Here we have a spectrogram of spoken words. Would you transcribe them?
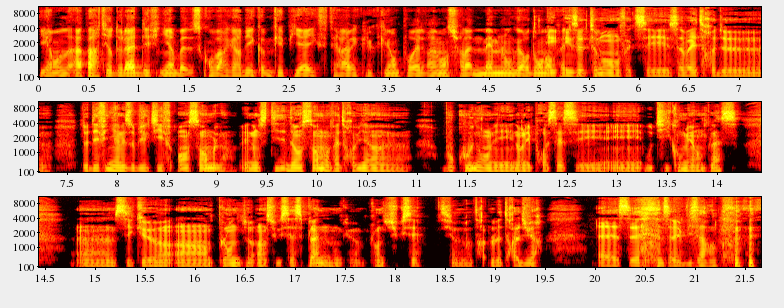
et à partir de là de définir bah, ce qu'on va regarder comme KPI etc avec le client pour être vraiment sur la même longueur d'onde en fait. exactement en fait c'est ça va être de, de définir les objectifs ensemble et donc cette idée d'ensemble en fait revient beaucoup dans les dans les process et, outils qu'on met en place c'est que un plan de un success plan donc un plan de succès si on veut le traduire euh, ça fait bizarre. Hein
